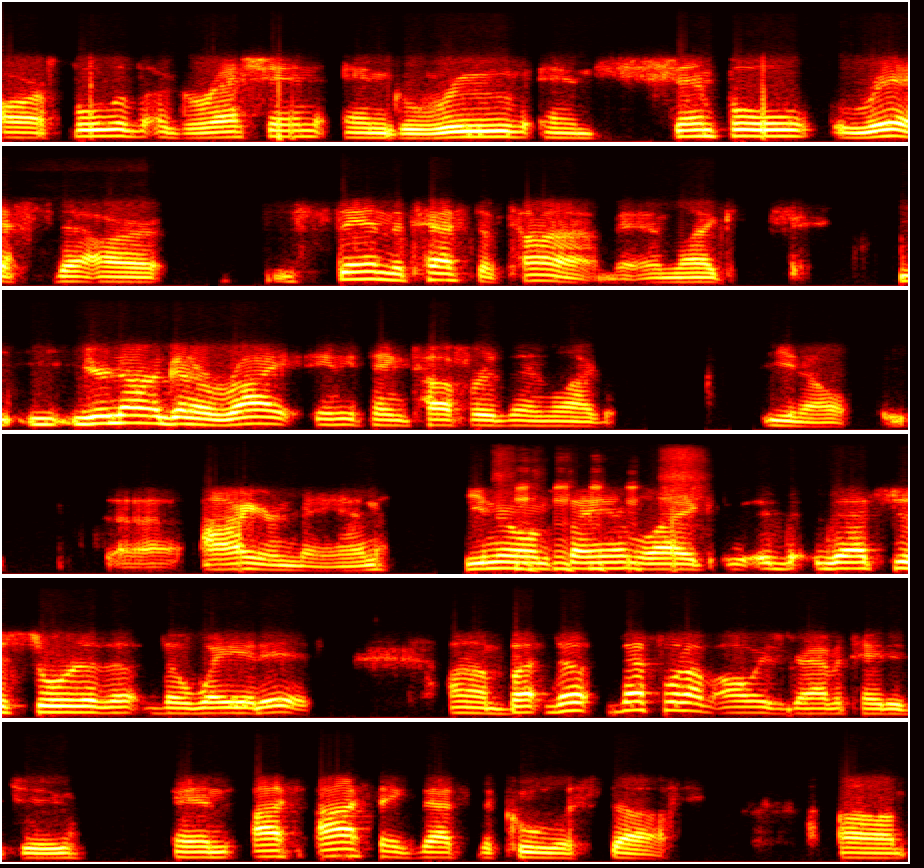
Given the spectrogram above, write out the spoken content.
are full of aggression and groove and simple riffs that are stand the test of time, and Like you're not gonna write anything tougher than like, you know, uh, Iron Man. You know what I'm saying? like that's just sort of the, the way it is. Um, but the, that's what I've always gravitated to, and I I think that's the coolest stuff, um,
